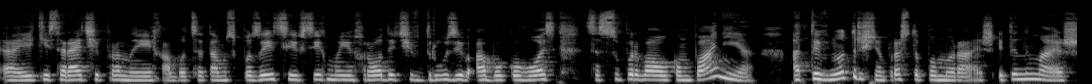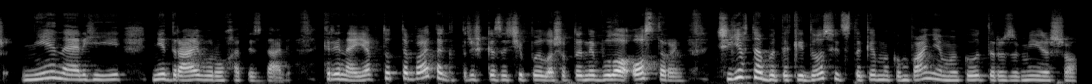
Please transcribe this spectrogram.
е, якісь речі про них, або це там з позиції всіх моїх родичів, друзів або когось. Це супер-вау компанія, а ти внутрішньо просто помираєш, і ти не маєш ні енергії, ні драйву рухатись далі. Каріне, я б тут тебе так трішки зачепила, щоб ти не була осторонь. Чи є в тебе такий досвід з такими компаніями, коли ти розумієш, що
